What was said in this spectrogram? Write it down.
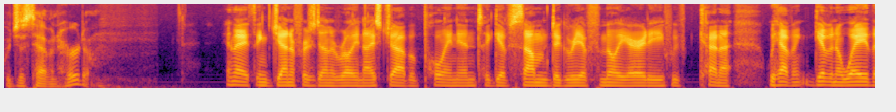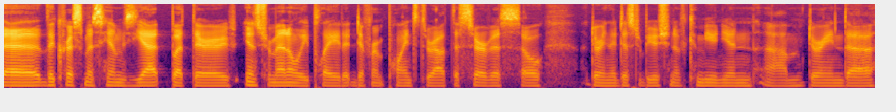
we just haven't heard them. And I think Jennifer's done a really nice job of pulling in to give some degree of familiarity. We've kind of we haven't given away the the Christmas hymns yet, but they're instrumentally played at different points throughout the service. So during the distribution of communion, um, during the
